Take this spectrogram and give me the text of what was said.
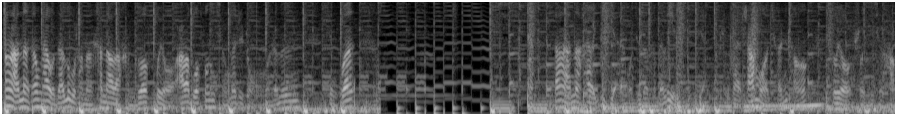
当然呢，刚才我在路上呢看到了很多富有阿拉伯风情的这种人文景观。当然呢，还有一点，我觉得特别厉害的一点，就是在沙漠全程都有手机信号。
